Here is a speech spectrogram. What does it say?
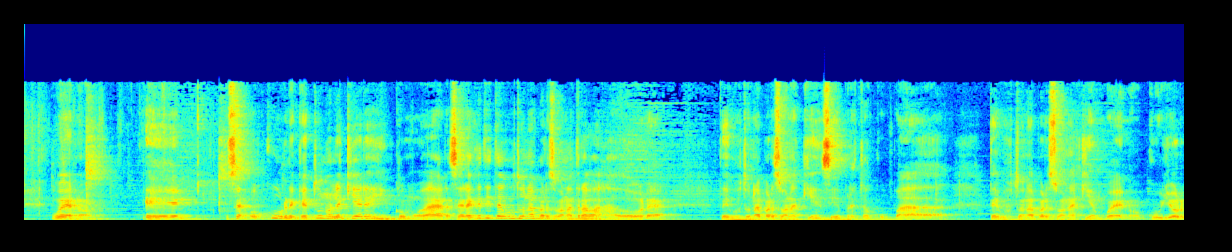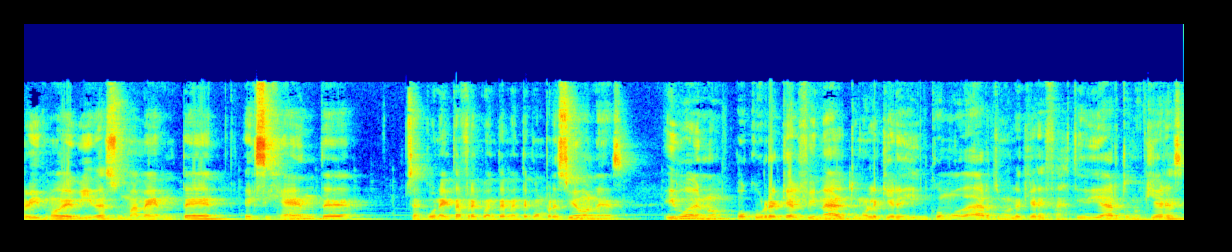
bueno, eh, o sea, ocurre que tú no le quieres incomodar. ¿Será que a ti te gusta una persona trabajadora? ¿Te gusta una persona quien siempre está ocupada? ¿Te gusta una persona quien, bueno, cuyo ritmo de vida es sumamente exigente? Se conecta frecuentemente con presiones. Y bueno, ocurre que al final tú no le quieres incomodar, tú no le quieres fastidiar, tú no quieres,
